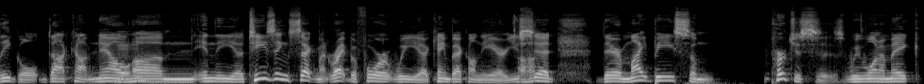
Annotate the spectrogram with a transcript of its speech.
legal.com. Now, mm-hmm. um, in the uh, teasing segment right before we uh, came back on the air, you uh-huh. said there might be some purchases we want to make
